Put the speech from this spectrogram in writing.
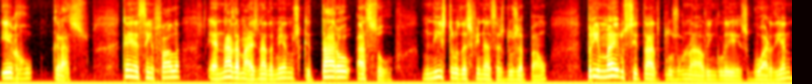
Erro crasso. Quem assim fala é nada mais nada menos que Taro Aso, ministro das Finanças do Japão, primeiro citado pelo jornal inglês Guardian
